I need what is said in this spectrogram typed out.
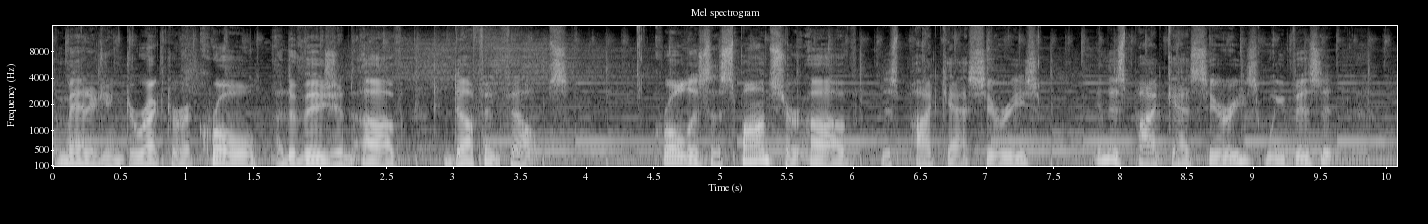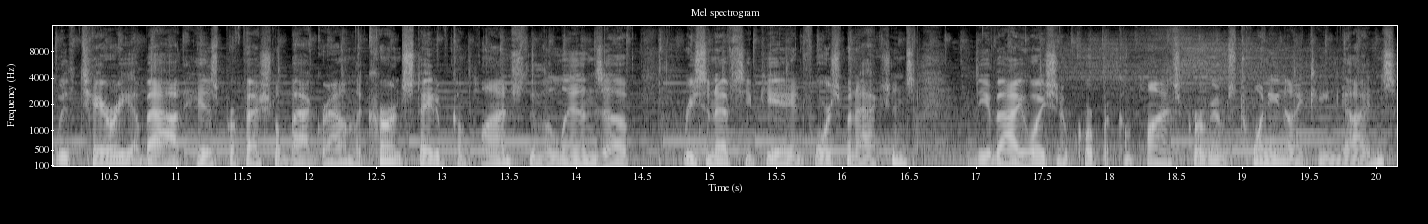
a managing director at Kroll, a division of Duff and Phelps. Kroll is the sponsor of this podcast series. In this podcast series, we visit with Terry about his professional background, the current state of compliance through the lens of recent FCPA enforcement actions, and the evaluation of corporate compliance programs 2019 guidance.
